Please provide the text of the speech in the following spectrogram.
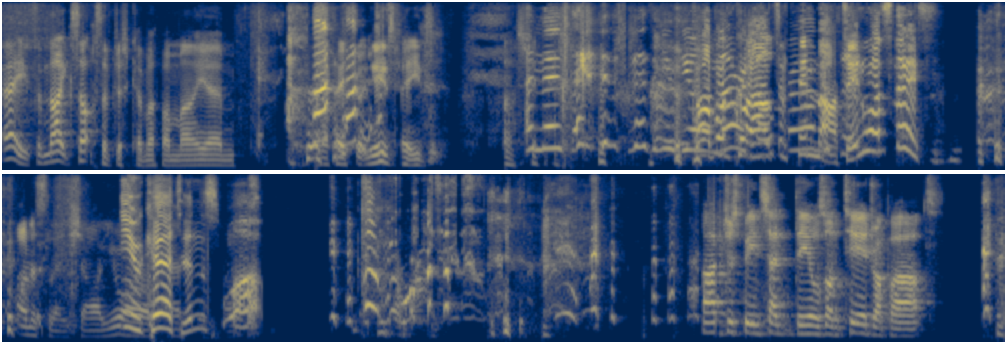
hey, some Nike socks have just come up on my um My Facebook newsfeed. Oh. And there's there's a New Zealand Cardboard marriage cutouts of Tim Martin. What's this? Honestly, Shah, you New are curtains. What? what? I've just been sent deals on teardrop art. The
